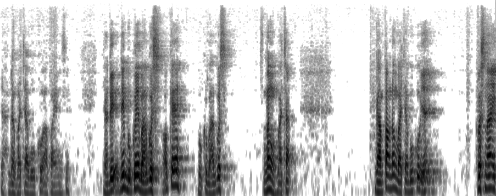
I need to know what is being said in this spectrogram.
Ya udah baca buku apa ini sih. Jadi ini bukunya bagus. Oke, buku bagus. Seneng baca. Gampang dong baca buku ya. Terus naik.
